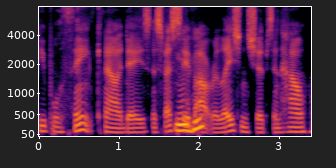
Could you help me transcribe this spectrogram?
people think nowadays especially Mhm. about relationships and how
